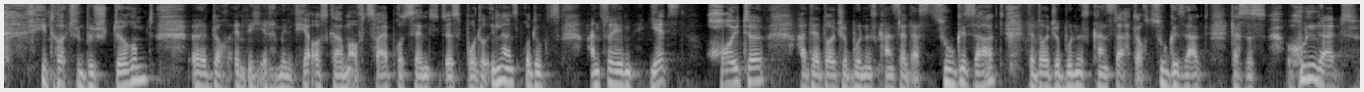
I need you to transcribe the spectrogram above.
die Deutschen bestürmt, äh, doch endlich ihre Militärausgaben auf 2% des Bruttoinlandsprodukts anzuheben. Jetzt Heute hat der deutsche Bundeskanzler das zugesagt. Der deutsche Bundeskanzler hat auch zugesagt, dass es 100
